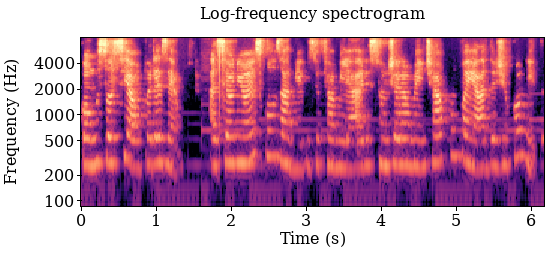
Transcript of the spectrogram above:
como social, por exemplo. As reuniões com os amigos e familiares são geralmente acompanhadas de comida,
